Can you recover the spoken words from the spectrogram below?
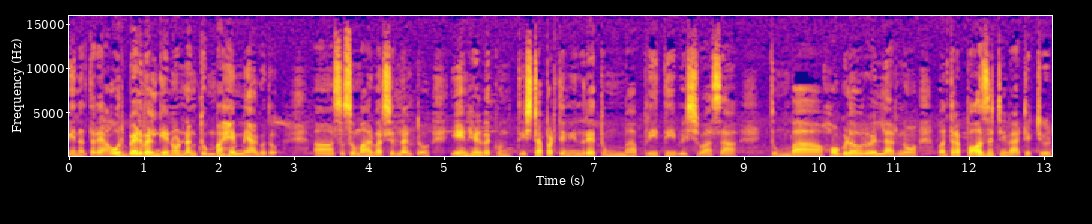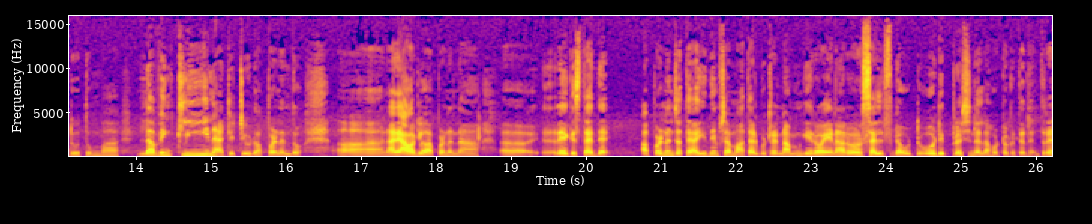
ಏನಂತಾರೆ ಅವ್ರ ಬೆಳವಣಿಗೆ ನೋಡಿ ನಂಗೆ ತುಂಬ ಹೆಮ್ಮೆ ಆಗೋದು. ಸೊ ಸುಮಾರು ವರ್ಷದ ನಂಟು ಏನು ಹೇಳಬೇಕು ಅಂತ ಇಷ್ಟಪಡ್ತೀನಿ ಅಂದರೆ ತುಂಬ ಪ್ರೀತಿ, ವಿಶ್ವಾಸ, ತುಂಬ ಹೊಗಳೋರು ಎಲ್ಲರನ್ನೂ ಒಂಥರ ಪಾಸಿಟಿವ್ ಆ್ಯಟಿಟ್ಯೂಡು ತುಂಬ ಲವಿಂಗ್ ಕ್ಲೀನ್ ಆ್ಯಟಿಟ್ಯೂಡು ಅಪ್ಪಣ್ಣಂದು. ನಾನು ಯಾವಾಗಲೂ ಅಪ್ಪಣ್ಣನ ರೇಗಿಸ್ತಾ ಇದ್ದೆ. ಅಪ್ಪಣ್ಣನ ಜೊತೆ ಐದು ನಿಮಿಷ ಮಾತಾಡ್ಬಿಟ್ರೆ ನಮಗಿರೋ ಏನಾದ್ರು ಸೆಲ್ಫ್ ಡೌಟು ಡಿಪ್ರೆಷನ್ ಎಲ್ಲ ಹೊಟ್ಟೋಗುತ್ತೆ ಅಂದರೆ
